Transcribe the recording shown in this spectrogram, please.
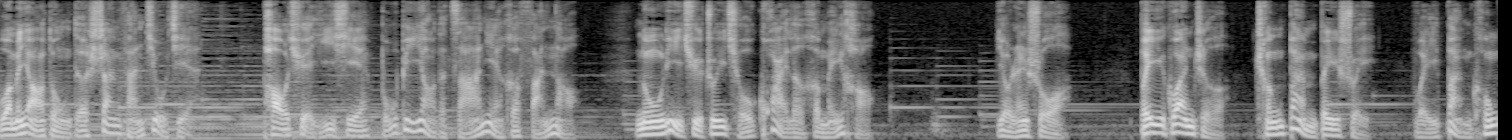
我们要懂得删繁就简，抛却一些不必要的杂念和烦恼，努力去追求快乐和美好。有人说，悲观者称半杯水为半空，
